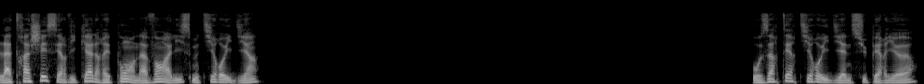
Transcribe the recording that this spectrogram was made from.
La trachée cervicale répond en avant à l'isthme thyroïdien, aux artères thyroïdiennes supérieures,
